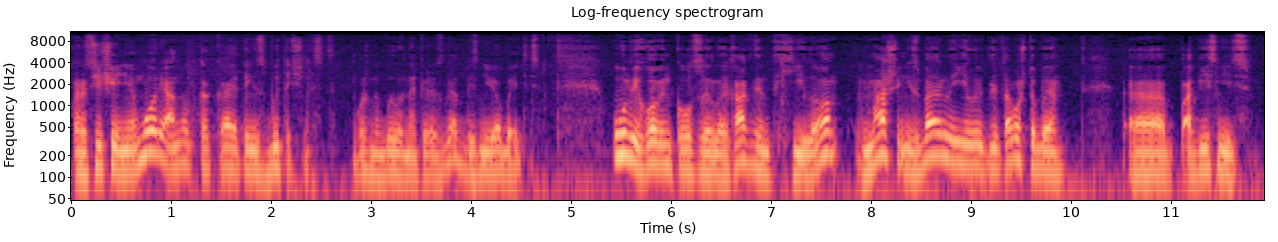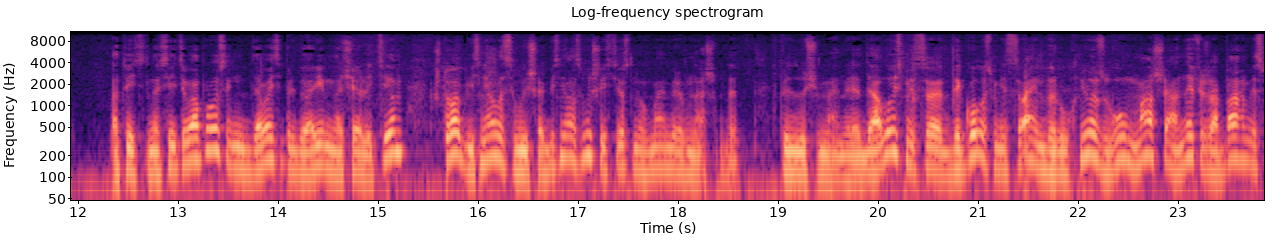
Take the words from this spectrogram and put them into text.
рассечение моря, оно какая-то избыточность. Можно было, на первый взгляд, без нее обойтись. Ули говин колзелехагден хило, Маши не избавили для того, чтобы э, объяснить, ответить на все эти вопросы, давайте предварим вначале тем, что объяснялось выше. Объяснялось выше, естественно, в маймере в нашем, да, в предыдущем маймере. Деалойс де голос митсраим берухнёс гу маши анефиш абахмес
